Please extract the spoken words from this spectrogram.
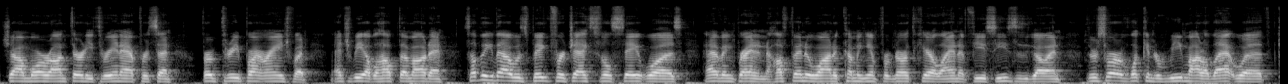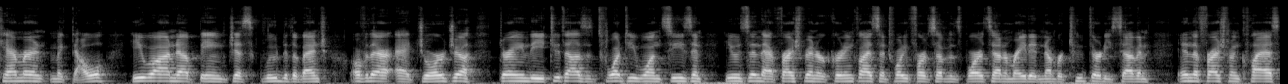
shot more around 33.5% from three point range, but that should be able to help them out. And something that was big for Jacksonville State was having Brandon Huffman, who wanted coming in from North Carolina a few seasons ago, and they're sort of looking to remodel that with Cameron McDowell. He wound up being just glued to the bench over there at Georgia during the 2021 season. He was in that freshman recruiting class, and 24 7 Sports had him rated number 237 in the freshman class.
